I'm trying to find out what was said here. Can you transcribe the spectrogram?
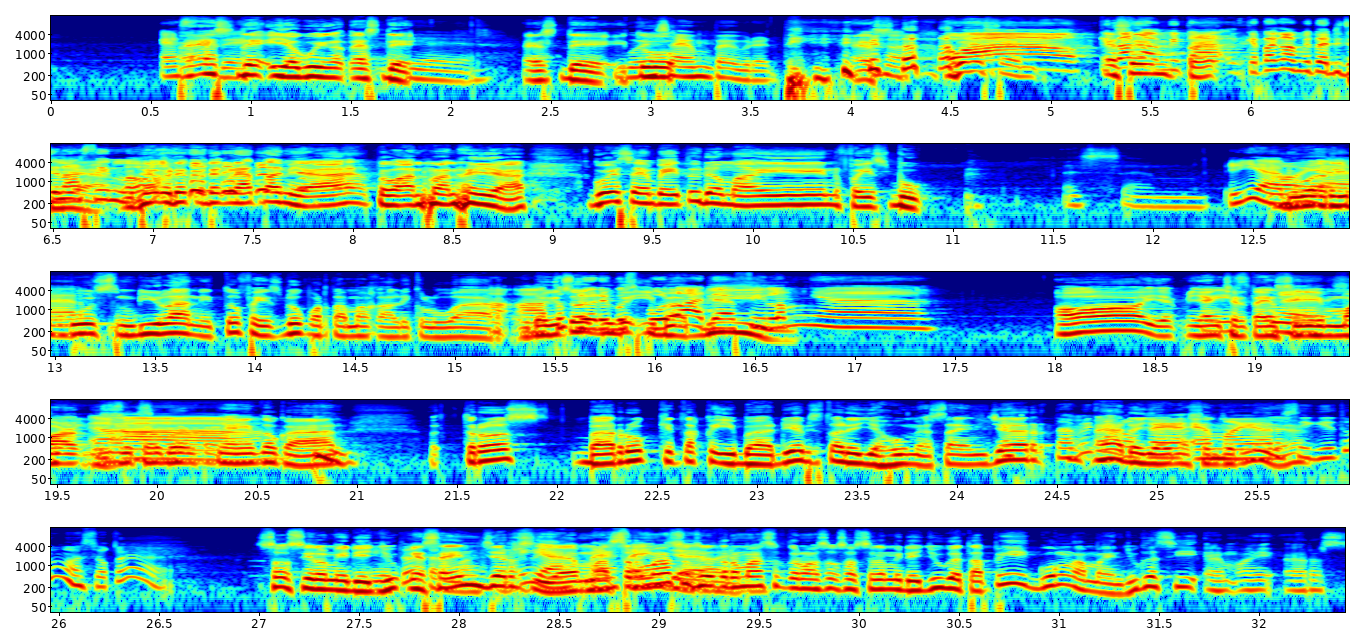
Eh, SD, iya gue ingat SD. Iya, iya. SD Gue itu SMP berarti. S, gua SM Wow, kita nggak minta kita nggak minta dijelasin Iya, loh. Udah, udah, udah kelihatan ya, tuan mana ya. Gue SMP itu udah main Facebook. SM. Iya, Oh, benar. 2009 itu Facebook pertama kali keluar. Ah, ah, terus juga 2010 ada Ibadi. filmnya. Oh, ya, yang ceritain si. Mark Ah. Zuckerberg-nya itu kan. Terus baru kita ke Ibadi, habis itu ada Yahoo Messenger. Tapi eh, kalau ada Yahoo Messenger MIRC ya. gitu masuknya Sosial media Itu juga, Messenger termasuk. sih Iya, ya. Mas, termasuk sih, termasuk termasuk sosial media juga. Tapi gue nggak main juga sih MIRC.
